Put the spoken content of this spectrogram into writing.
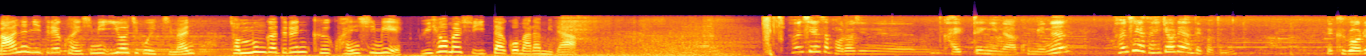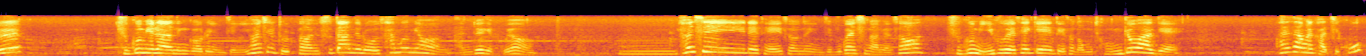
많은 이들의 관심이 이어지고 있지만 전문가들은 그 관심이 위험할 수 있다고 말합니다. 현실에서 벌어지는 갈등이나 고민은 현실에서 해결해야 되거든요. 근데 그거를 죽음이라는 거를 이제 이 현실을 돌파하는 수단으로 삼으면 안 되겠고요. 음, 현실에 대해서는 이제 무관심하면서 죽음 이후의 세계에 대해서 너무 정교하게 환상을 가지고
